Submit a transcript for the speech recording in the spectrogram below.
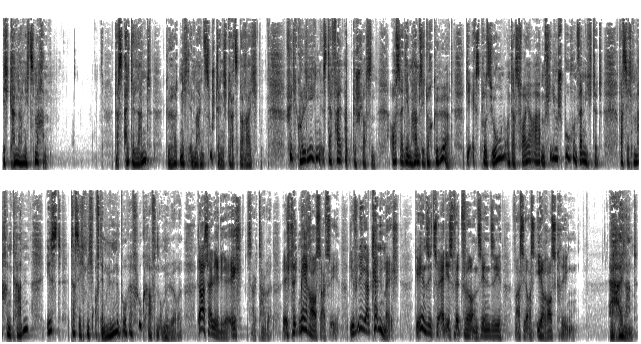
Ich kann da nichts machen. Das alte Land gehört nicht in meinen Zuständigkeitsbereich. Für die Kollegen ist der Fall abgeschlossen. Außerdem haben Sie doch gehört, die Explosion und das Feuer haben viele Spuren vernichtet. Was ich machen kann, ist, dass ich mich auf dem Lüneburger Flughafen umhöre. Das erledige ich, sagt Harre. Ich krieg mehr raus als Sie. Die Flieger kennen mich. Gehen Sie zu Eddies Witwe und sehen Sie, was Sie aus ihr rauskriegen. Herr Heiland,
